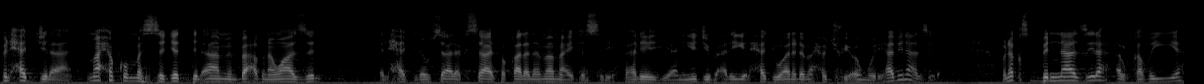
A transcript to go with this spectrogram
في الحج الآن ما حكم ما استجد الآن من بعض نوازل الحج؟ لو سألك سائل فقال أنا ما معي تصريح فهل يعني يجب علي الحج وأنا لم أحج في عمري؟ هذه نازلة. ونقصد بالنازلة القضية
